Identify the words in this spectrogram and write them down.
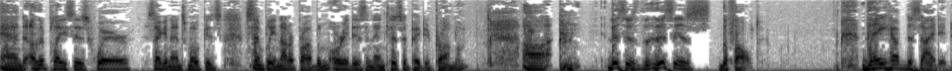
and other places where secondhand smoke is simply not a problem or it is an anticipated problem. Uh, this is the, this is the fault. They have decided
